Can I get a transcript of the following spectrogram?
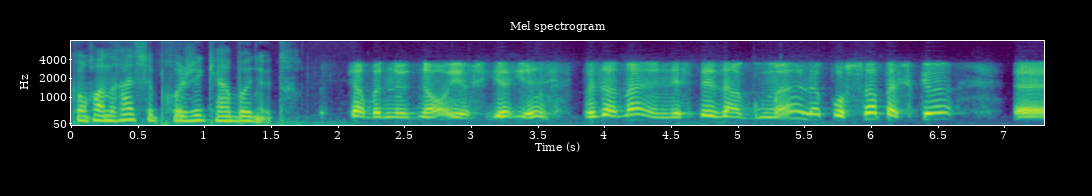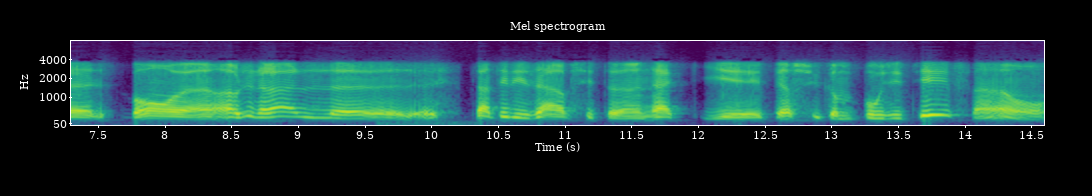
qu'on rendra ce projet carboneutre. Non. Il y a, présentement une espèce d'engouement là pour ça parce que euh, bon, euh, en général, planter des arbres, c'est un acte qui est perçu comme positif. Hein,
